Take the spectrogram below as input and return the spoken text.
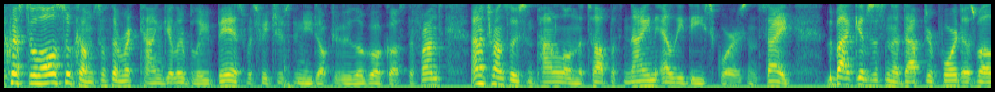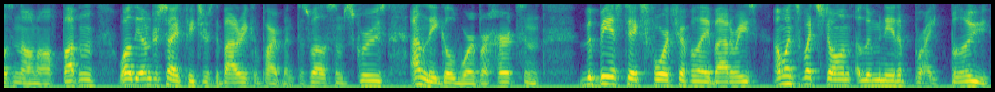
crystal also comes with a rectangular blue base, which features the new Doctor Who logo across the front, and a translucent panel on the top with 9 LED squares inside. The back gives us an adapter port as well as an on-off button, while the underside features the battery compartment, as well as some screws and legal Werber Herzen. The base takes 4 AAA batteries, and when switched on, illuminate a bright blue.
